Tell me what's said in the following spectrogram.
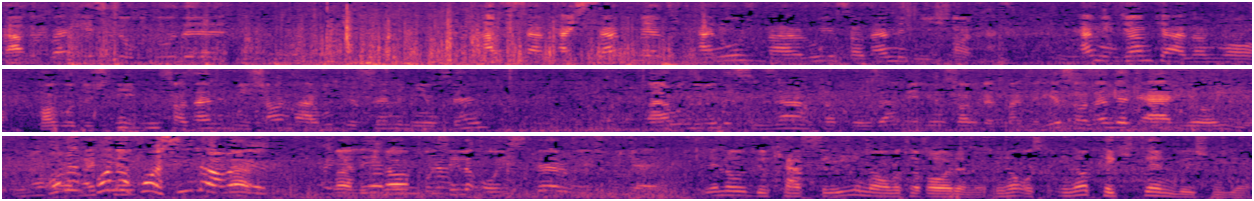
تقریبا یه چیز حدود 700 800 متر هنوز بر روی سازند میشان هست. همینجا هم که الان ما پا گذاشتیم این سازند میشان مربوط به سن میوسن مربوط حدود 13 تا 15 میلیون سال قدمت داره. یه سازند دریایی اینا فسیل آقای بله اینا فسیل اویستر بهش میگن. یه نوع دو کفه‌ای نامتقارنه اینا اینا پکتن بهش میگن.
